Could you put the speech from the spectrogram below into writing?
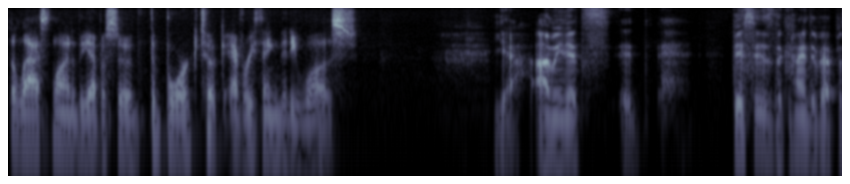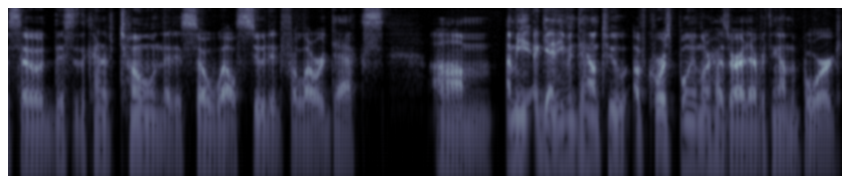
The last line of the episode, the Borg took everything that he was. Yeah, I mean it's it this is the kind of episode, this is the kind of tone that is so well suited for lower decks. Um, I mean, again, even down to, of course, Boimler has read everything on the Borg,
